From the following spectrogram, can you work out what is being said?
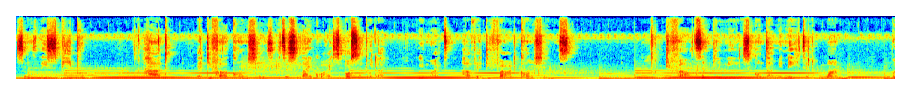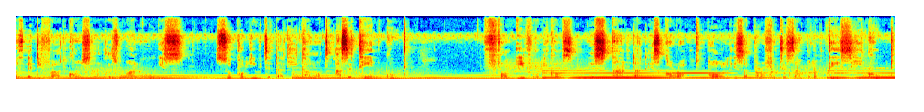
since these people had a defiled conscience, it is likewise possible that have a defiled conscience. Defiled simply means contaminated. One with a defiled conscience is one who is so polluted that he cannot ascertain good from evil because his standard is corrupt. Paul is a perfect example of this. He could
